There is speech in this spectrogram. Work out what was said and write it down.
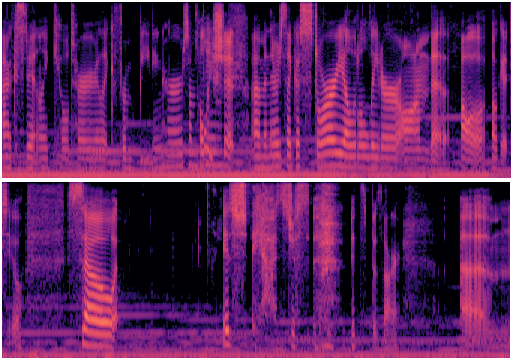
accidentally killed her like from beating her or something Holy shit. um, and there's like a story a little later on that I'll I'll get to. So it's yeah, it's just it's bizarre. Um,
